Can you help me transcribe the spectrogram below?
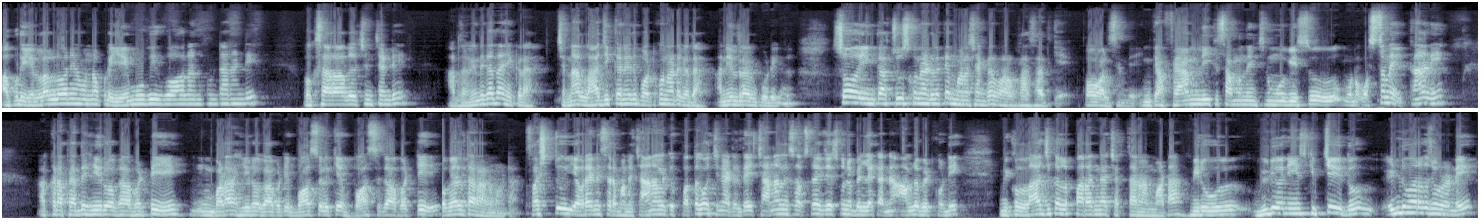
అప్పుడు ఇళ్ళల్లోనే ఉన్నప్పుడు ఏ మూవీ పోవాలనుకుంటారండి? ఒకసారి ఆలోచించండి. అర్థమైంది కదా ఇక్కడ? చిన్న లాజిక్ అనేది పట్టుకున్నాడు కదా అనిల్ రావిపూడి గారు. సో ఇంకా చూసుకున్నట్లయితే మన శంకర్ వరప్రసాద్కి పోవాల్సిందే. ఇంకా ఫ్యామిలీకి సంబంధించిన మూవీస్ వస్తున్నాయి. కానీ అక్కడ పెద్ద హీరో కాబట్టి బడా హీరో కాబట్టి బాసులకే బాస్ కాబట్టి వెళ్తారనమాట ఫస్ట్ ఎవరైనా సరే మన ఛానల్కి కొత్తగా వచ్చినట్లయితే ఛానల్ని సబ్స్క్రైబ్ చేసుకునే కానీ ఆన్లో పెట్టుకోండి. మీకు లాజికల్ పరంగా చెప్తానమాట మీరు వీడియోని స్కిప్ చేయొద్దు. ఎండ్ వరకు చూడండి.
